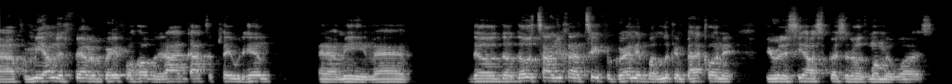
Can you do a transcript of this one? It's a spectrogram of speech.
uh, for me, I'm just forever grateful humble that I got to play with him. And I mean, man, the, the, those times you kind of take for granted, but looking back on it, you really see how special those moment was.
